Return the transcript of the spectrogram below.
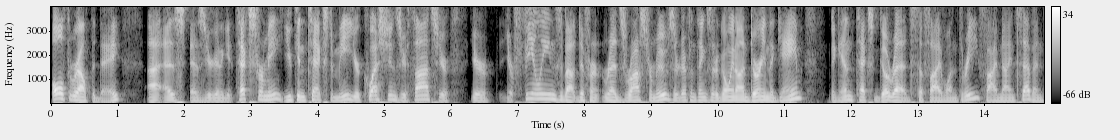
all throughout the day uh, as as you're going to get text from me. You can text me your questions, your thoughts, your your your feelings about different Reds roster moves or different things that are going on during the game. Again, text Go Reds to 513 597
